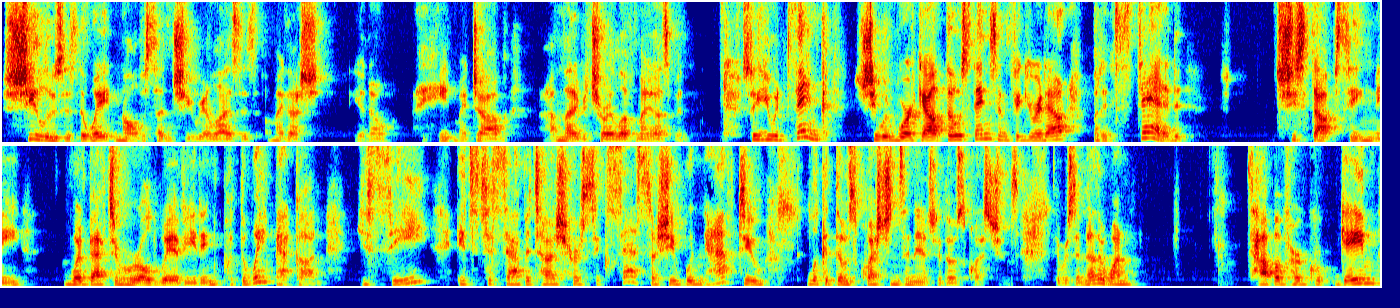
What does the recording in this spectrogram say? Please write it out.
she loses the weight and all of a sudden she realizes, oh my gosh, you know, I hate my job. I'm not even sure I love my husband. So you would think she would work out those things and figure it out. But instead, she stopped seeing me, went back to her old way of eating, put the weight back on. You see, it's to sabotage her success. So she wouldn't have to look at those questions and answer those questions. There was another one top of her game.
